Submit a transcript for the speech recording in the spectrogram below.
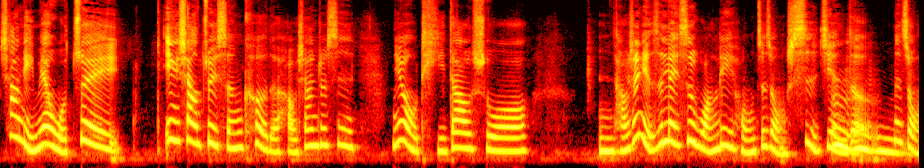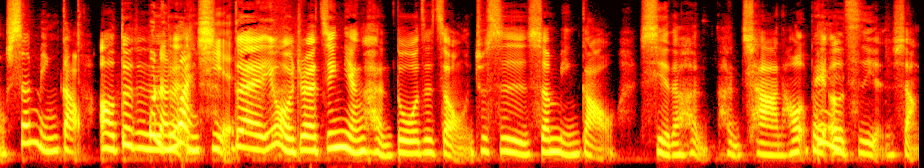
像里面我最印象最深刻的，好像就是你有提到说。嗯，好像也是类似王力宏这种事件的那种声明稿、嗯嗯、哦，对对对，不能乱写。对，因为我觉得今年很多这种就是声明稿写的很很差，然后被二次延上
